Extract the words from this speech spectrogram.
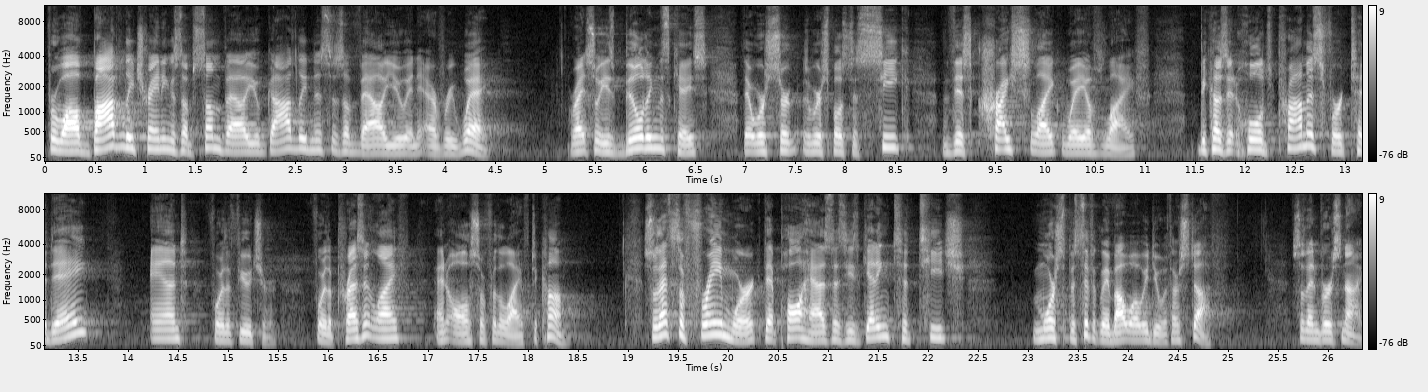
For while bodily training is of some value, godliness is of value in every way. Right? So he's building this case that we're, we're supposed to seek this Christ like way of life because it holds promise for today and for the future, for the present life and also for the life to come. So that's the framework that Paul has as he's getting to teach more specifically about what we do with our stuff. So then, verse 9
